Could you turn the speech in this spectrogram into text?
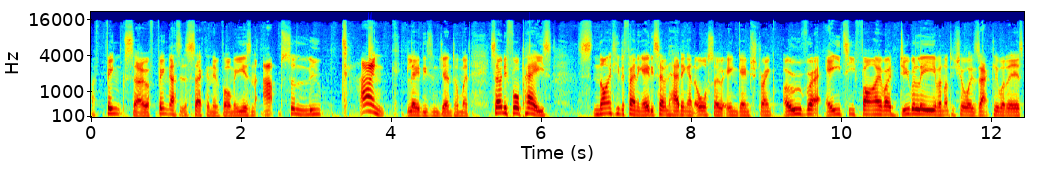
I think so. I think that's his second inform. He is an absolute tank, ladies and gentlemen. 74 pace, 90 defending, 87 heading, and also in-game strength over 85, I do believe. I'm not too sure exactly what it is,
